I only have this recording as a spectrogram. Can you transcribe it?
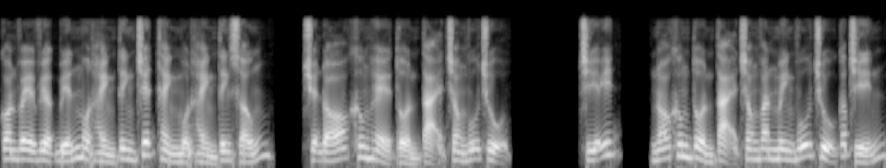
Còn về việc biến một hành tinh chết thành một hành tinh sống, chuyện đó không hề tồn tại trong vũ trụ. Chỉ ít, nó không tồn tại trong văn minh vũ trụ cấp chín.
